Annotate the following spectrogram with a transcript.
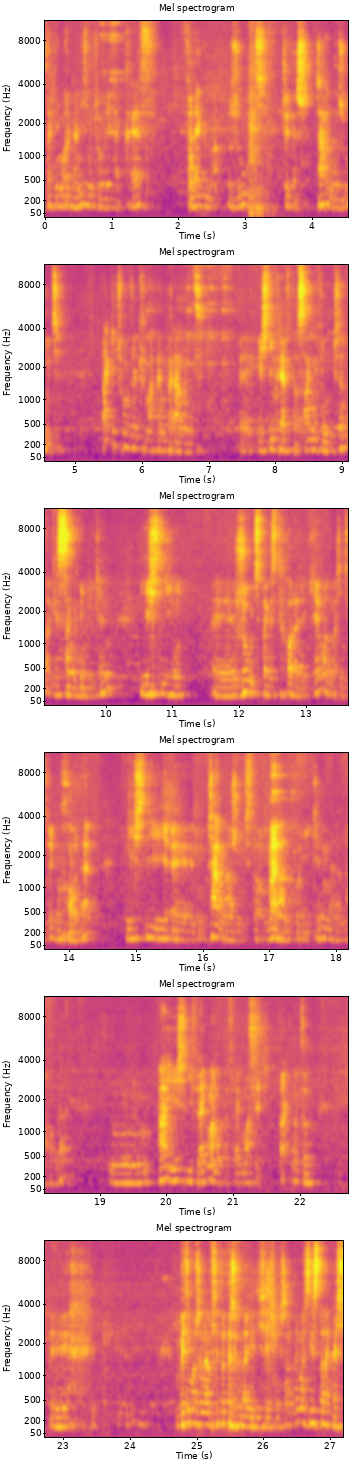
w takim organizmie człowieka krew, flegma, żółć, czy też czarna żółć, taki człowiek ma temperament, e, jeśli krew to sangwiniczny, tak jest sangwinikiem, jeśli e, żółć to jest cholerykiem, od łacińskiego chole, jeśli e, czarna żółć to melancholikiem, melanchole, mm, a jeśli flegma, no to flegmatykiem, tak, no to być może nam się to też wydaje dzisiaj śmieszne, natomiast jest to jakaś,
